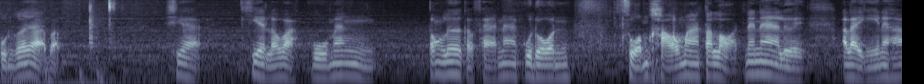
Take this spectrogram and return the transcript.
คุณก็จะแบบ เชื่อเครียดแล้วว่ะกูแม่ง ต้องเลิกกับแฟนแน่กูโดนสวมเขามาตลอดแน่ๆเลย อะไรอย่างนี้นะฮะ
